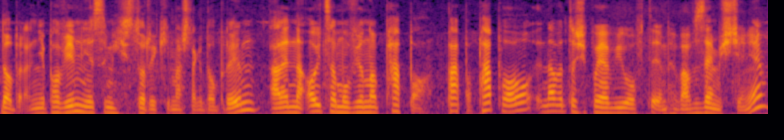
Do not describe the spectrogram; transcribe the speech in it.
Dobra, nie powiem, nie jestem historykiem aż tak dobrym, ale na ojca mówiono papo. Papo, papo, nawet to się pojawiło w tym, chyba w zemście, nie?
